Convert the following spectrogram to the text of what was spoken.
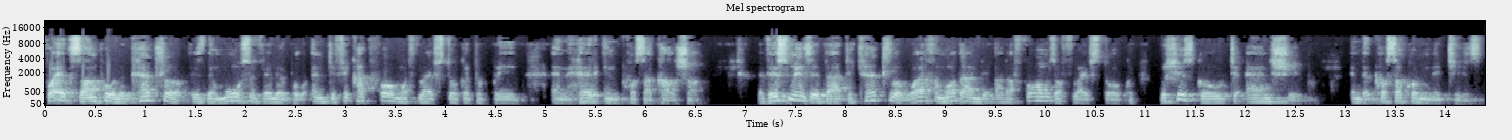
For example, the cattle is the most valuable and difficult form of livestock to breed and herd in Xhosa culture. This means that the cattle worth more than the other forms of livestock, which is goat and sheep in the Xhosa communities.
